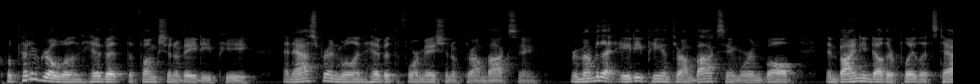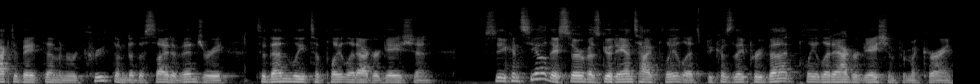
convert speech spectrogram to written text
Clopidogrel will inhibit the function of ADP, and aspirin will inhibit the formation of thromboxane. Remember that ADP and thromboxane were involved in binding to other platelets to activate them and recruit them to the site of injury to then lead to platelet aggregation. So you can see how they serve as good antiplatelets because they prevent platelet aggregation from occurring,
